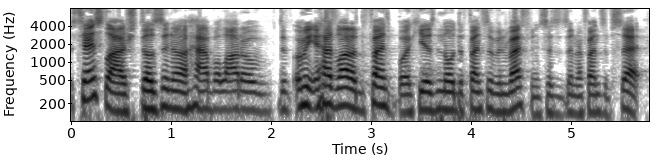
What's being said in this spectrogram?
Sandslash doesn't uh, have a lot of. I mean, it has a lot of defense, but he has no defensive investment since it's an offensive set.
